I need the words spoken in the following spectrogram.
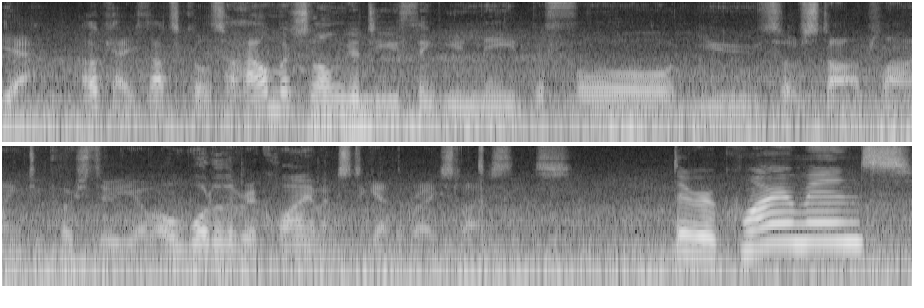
Yeah. Okay, that's cool. So how much longer do you think you need before you sort of start applying to push through your, or what are the requirements to get the race license? The requirements,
